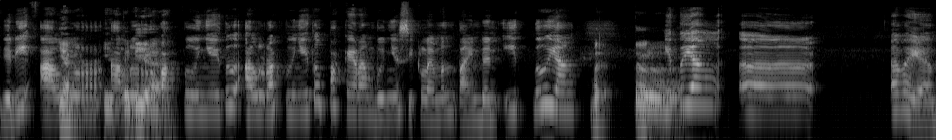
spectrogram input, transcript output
Jadi alur itu alur dia. waktunya itu alur waktunya itu pakai rambutnya si Clementine dan itu yang Betul. itu yang eh apa ya?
